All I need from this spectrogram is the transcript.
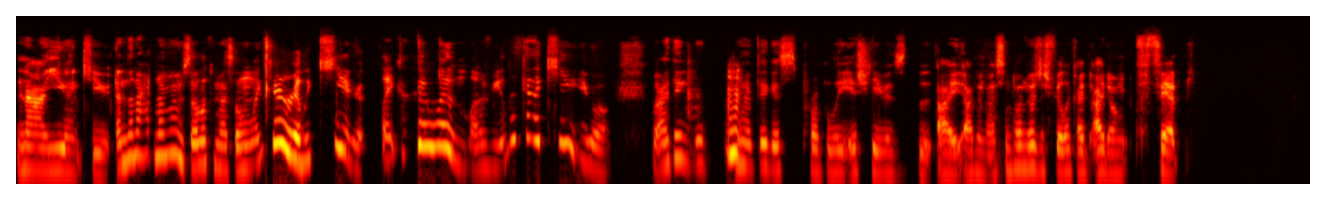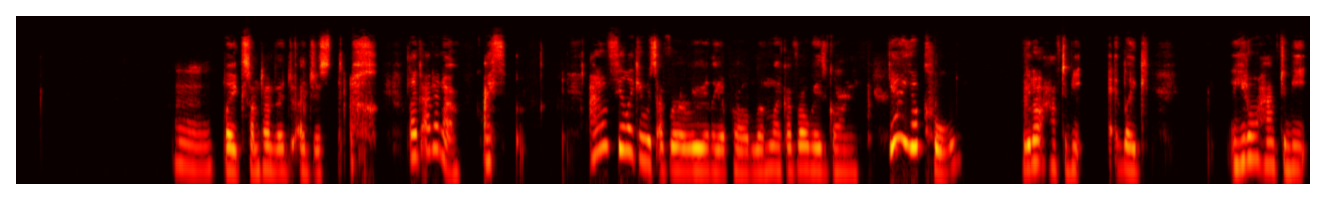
nah, you ain't cute. And then I have my moments where I look at myself and I'm like, you're really cute. Like, who wouldn't love you? Look how cute you are. But I think Mm. my biggest probably issue is that I, I don't know. Sometimes I just feel like I, I don't fit. Mm. Like, sometimes I, I just, like, I don't know. I, I don't feel like it was ever really a problem. Like, I've always gone, yeah, you're cool. You don't have to be, eh, like, you don't have to be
